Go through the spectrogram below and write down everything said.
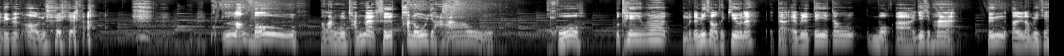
นหนึ่งแล้วออกเลยลอกโบวพลังของฉันน่ะคือธนูยาว โหกูเท่มาก เหมือนจะมี2สกิลนะ แต่ ability ต้องบวกอ่า25 ซึ่งตอนนี้เรามีแค่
